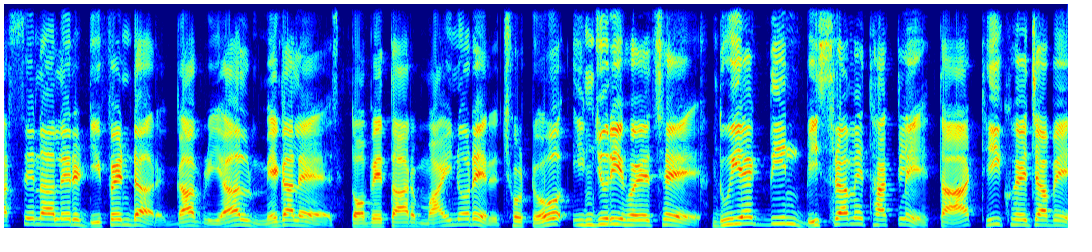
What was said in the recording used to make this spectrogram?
আর্সেনালের ডিফেন্ডার গাব্রিয়াল মেগালেস। তবে তার মাইনরের ছোট ইনজুরি হয়েছে। দুই একদিন বিশ্রামে থাকলে তা ঠিক হয়ে যাবে।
